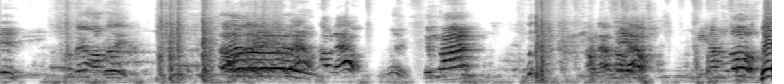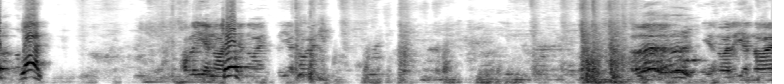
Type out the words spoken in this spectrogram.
อกดิผมไม่ออกเลยเออเข้าแล้วถึงมันเข้าแล้วเข้าแล้วอีกน้ำตู้หยุดแยกเอาละเอียดหน่อยจบละเอียดหน่อยเออละเอียดหน่อยละเอียดหน่อย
